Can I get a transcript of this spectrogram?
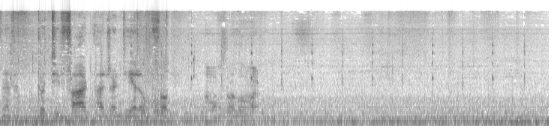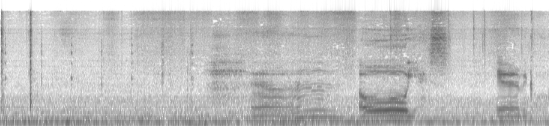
And if I go too far around here, it'll fall, it'll fall over. Uh, oh yes, here we go.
